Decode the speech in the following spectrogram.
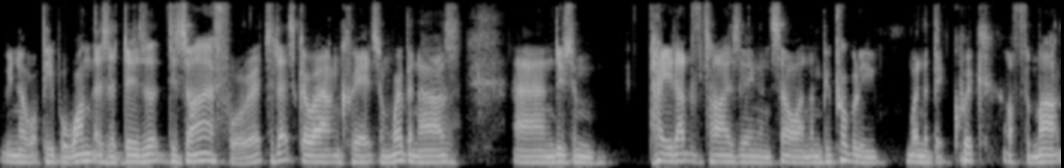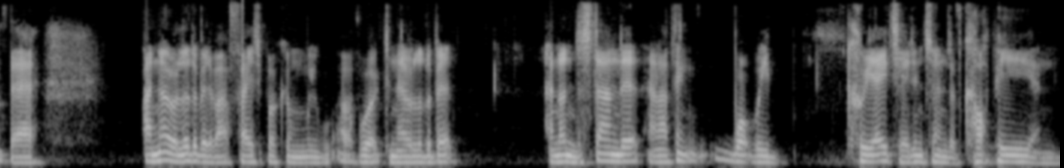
We know what people want. There's a des- desire for it. So let's go out and create some webinars and do some paid advertising and so on. And we probably went a bit quick off the mark there. I know a little bit about Facebook, and we I've worked in there a little bit and understand it. And I think what we created in terms of copy and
